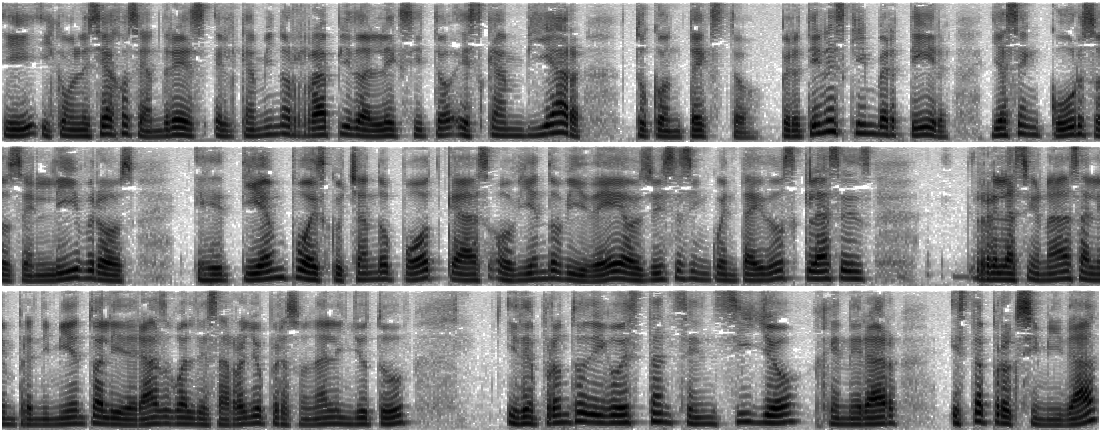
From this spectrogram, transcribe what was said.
Y, como le decía José Andrés, el camino rápido al éxito es cambiar tu contexto, pero tienes que invertir, ya sea en cursos, en libros, eh, tiempo escuchando podcasts o viendo videos. Yo hice 52 clases relacionadas al emprendimiento, al liderazgo, al desarrollo personal en YouTube. Y de pronto digo, es tan sencillo generar esta proximidad,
